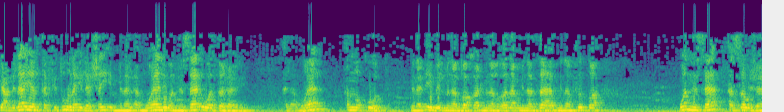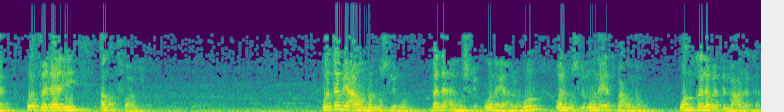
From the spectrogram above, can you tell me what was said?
يعني لا يلتفتون إلى شيء من الأموال والنساء والذراري الأموال النقود من الإبل من البقر من الغنم من الذهب من الفضة. والنساء الزوجات والذراري الأطفال. وتبعهم المسلمون. بدأ المشركون يهربون والمسلمون يتبعونهم وانقلبت المعركة.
